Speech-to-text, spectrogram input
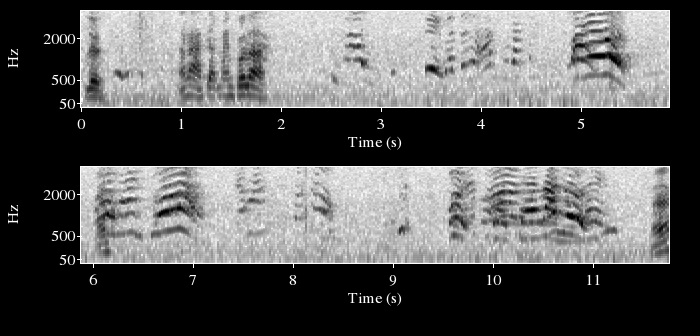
Loh. Mana ajak main bola? Eh?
